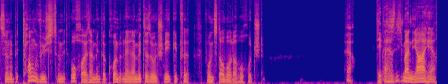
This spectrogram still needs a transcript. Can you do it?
so eine Betonwüste mit Hochhäusern im Hintergrund und in der Mitte so ein Schneegipfel, wo ein Snowboarder hochrutscht. Ja. Das ist nicht mal ein Jahr her.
